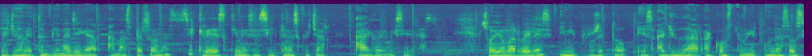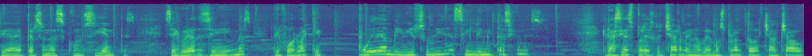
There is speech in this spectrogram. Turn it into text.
y ayúdame también a llegar a más personas si crees que necesitan escuchar algo de mis ideas. Soy Omar Vélez y mi propósito es ayudar a construir una sociedad de personas conscientes, seguras de sí mismas, de forma que puedan vivir su vida sin limitaciones. Gracias por escucharme, nos vemos pronto, chao chao.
